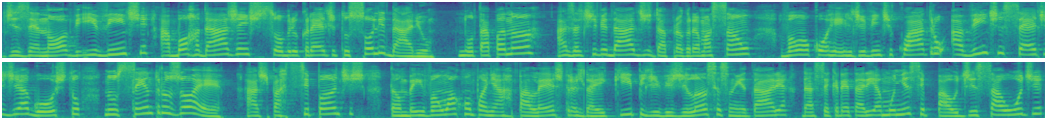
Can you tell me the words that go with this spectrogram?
19 e 20 abordagens sobre o crédito solidário. No Tapanã, as atividades da programação vão ocorrer de 24 a 27 de agosto no Centro Zoé. As participantes também vão acompanhar palestras da equipe de vigilância sanitária da Secretaria Municipal de Saúde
